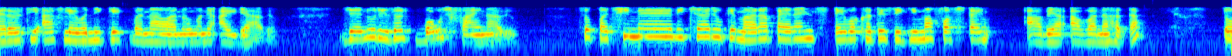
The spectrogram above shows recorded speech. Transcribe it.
એરરથી આ ફ્લેવરની કેક બનાવવાનો મને આઈડિયા આવ્યો. જેનું રિઝલ્ટ બહુ જ ફાઇન આવ્યું. સો પછી મેં વિચાર્યું કે મારા પેરેન્ટ્સ એ વખતે સિડનીમાં ફર્સ્ટ ટાઈમ આવ્યા, આવવાના હતા. તો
